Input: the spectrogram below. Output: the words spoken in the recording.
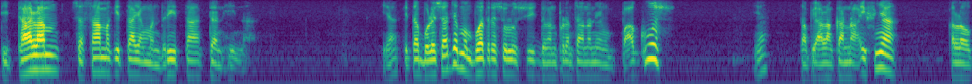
di dalam sesama kita yang menderita dan hina. Ya, kita boleh saja membuat resolusi dengan perencanaan yang bagus. Ya, tapi alangkah naifnya kalau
